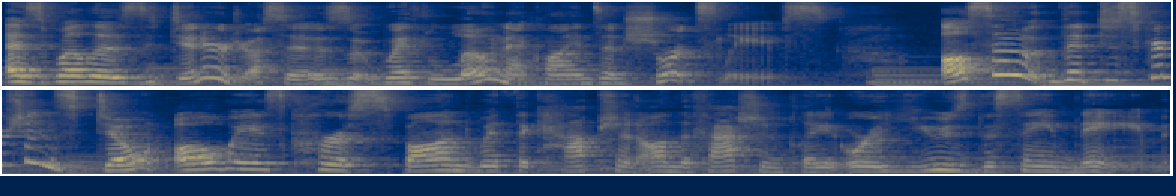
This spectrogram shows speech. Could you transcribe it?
as well as dinner dresses with low necklines and short sleeves. Also, the descriptions don't always correspond with the caption on the fashion plate or use the same name.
